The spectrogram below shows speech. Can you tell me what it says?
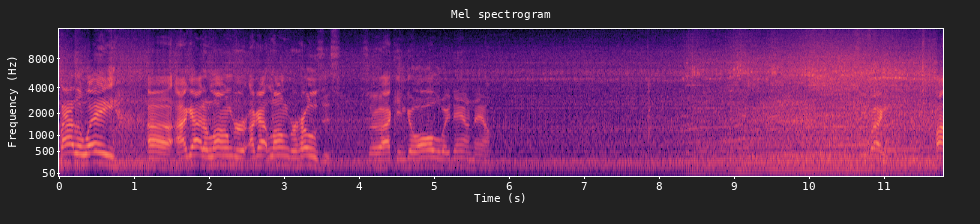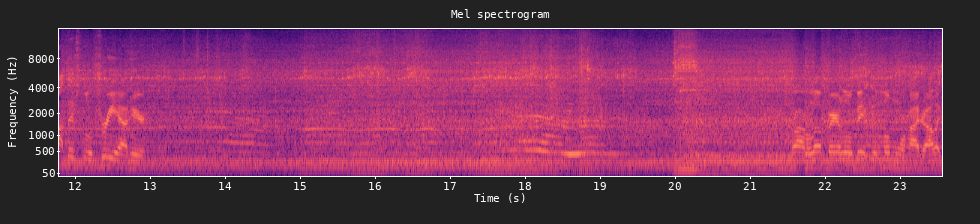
By the way, uh, I got a longer, I got longer hoses, so I can go all the way down now. If I can pop this little tree out here. Throttle up there a little bit, get a little more hydraulic.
